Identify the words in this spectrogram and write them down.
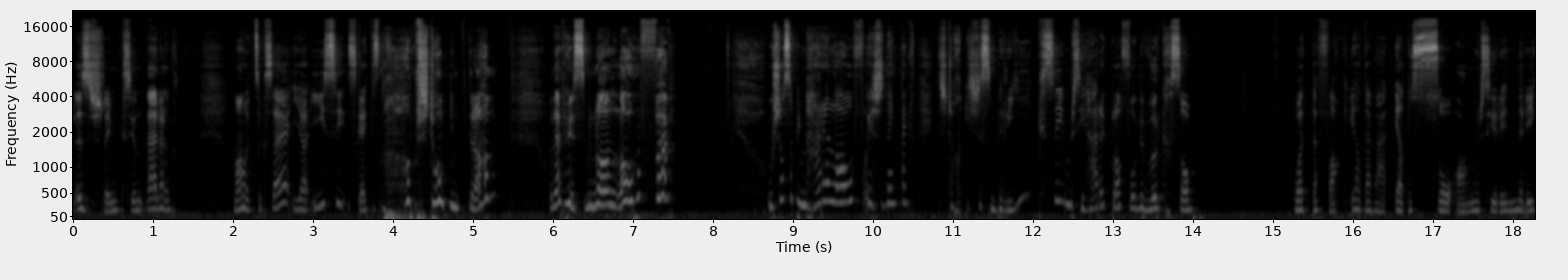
es ist schlimm gsi. und dann ich mal halt so gesehen, ja easy, es geht jetzt noch eine halbe Stunde im Tram und dann müssen wir noch laufen. Und schon so beim Herlaufen, und ich habe dann gedacht, das ist doch, ist das ein Rhein? Und wir sind hergelaufen und ich bin wirklich so, what the fuck, ich habe, das so anders in Erinnerung.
